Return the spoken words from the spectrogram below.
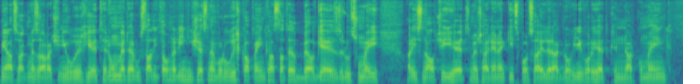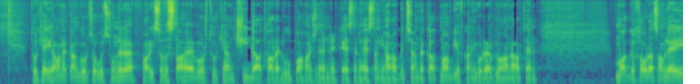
միացաք մեզ առաջինի ուղիղ եթերում։ Մեր հերոստատիտողներին հիշեցնեմ, որ ուղիղ կապ էինք հաստատել Բելգիայի զրուցում էի Արիս Նալչիի հետ, մեր հայրենակից Պոլսայի լրագրողի, որի հետ քննարկում էինք Թուրքիայի հավանական գործողությունները Հարիսը վստահ է, որ Թուրքիան չի դադարելու պահանջներ ներկայացնել Հայաստանի Հանրապետության նկատմամբ եւ քանի որ Էրդողանը արդեն ՄԱԿ գլխավոր ասամբլեայի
